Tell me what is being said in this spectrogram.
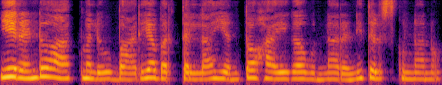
ఈ రెండు ఆత్మలు భార్యాభర్తల్లా ఎంతో హాయిగా ఉన్నారని తెలుసుకున్నాను.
